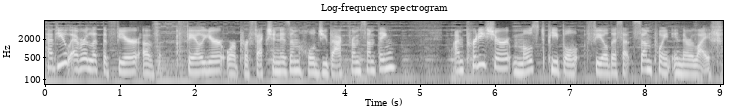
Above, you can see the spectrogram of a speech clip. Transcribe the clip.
Have you ever let the fear of failure or perfectionism hold you back from something? I'm pretty sure most people feel this at some point in their life.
